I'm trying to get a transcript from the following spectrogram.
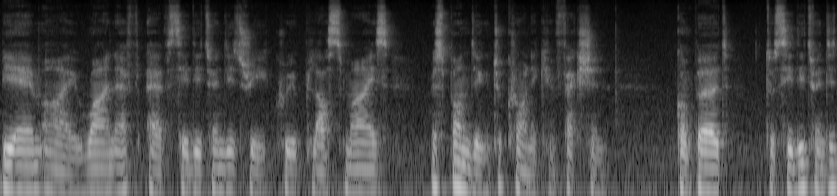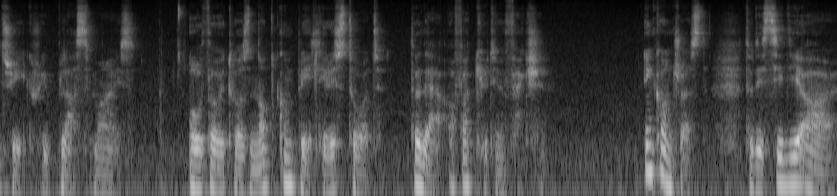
BMI 1FF CD23 CRE plus mice responding to chronic infection, compared to CD23 CRE plus mice, although it was not completely restored to that of acute infection. In contrast to the CDR,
